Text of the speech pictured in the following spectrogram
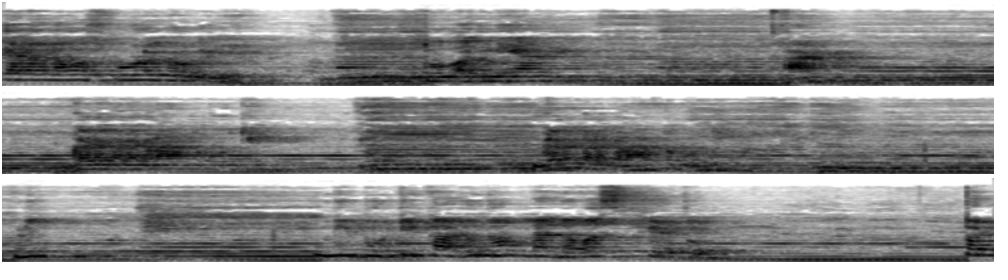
त्याला नवस पूर्ण करू दे तू अग्निया गडगडगडा आण गडगडगडात होते. गडगडगडात होते. मी मी बोटी काढून आपला नवस खेळतो. पण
